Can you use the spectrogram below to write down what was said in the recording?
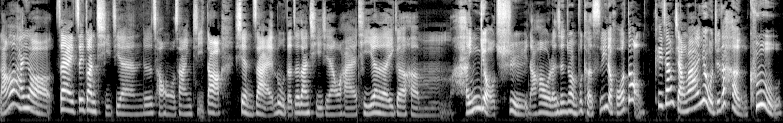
然后还有在这段期间，就是从我上一集到现在录的这段期间，我还体验了一个很很有趣，然后人生中很不可思议的活动，可以这样讲吗？因为我觉得很酷。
